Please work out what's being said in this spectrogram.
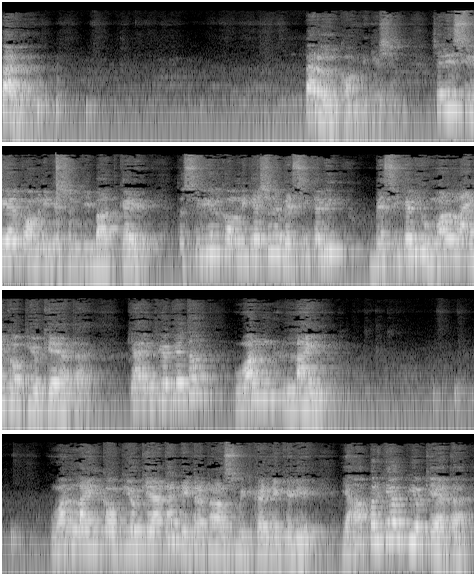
पैरेलल पैरेलल कम्युनिकेशन चलिए सीरियल कम्युनिकेशन की बात करें। तो सीरियल कम्युनिकेशन में बेसिकली बेसिकली वन लाइन का उपयोग किया जाता है। क्या उपयोग किया था? वन लाइन वन लाइन का उपयोग किया जाता है डेटा ट्रांसमिट करने के लिए। यहाँ पर क्या उपयोग किया जाता है?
